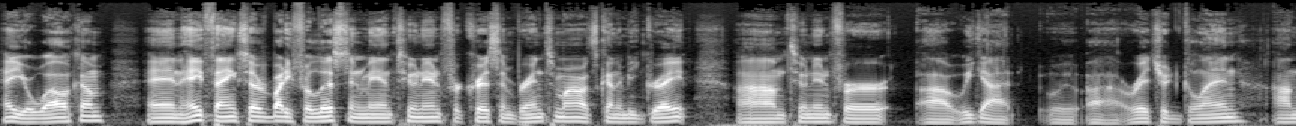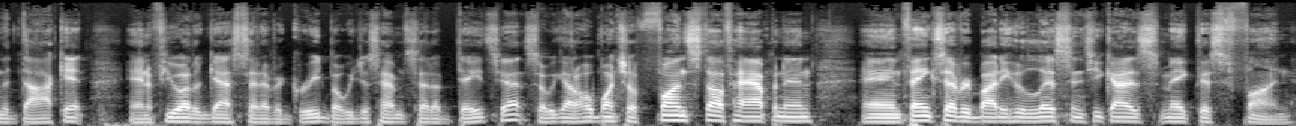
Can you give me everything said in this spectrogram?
hey, you're welcome. And hey, thanks everybody for listening, man. Tune in for Chris and Bryn tomorrow. It's going to be great. Um, tune in for, uh, we got uh, Richard Glenn on the docket and a few other guests that have agreed, but we just haven't set up dates yet. So we got a whole bunch of fun stuff happening. And thanks everybody who listens. You guys make this fun.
